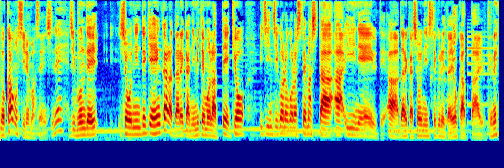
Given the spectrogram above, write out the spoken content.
のかもしれませんしね。自分で承認できへんから誰かに見てもらって、今日一日ゴロゴロしてました。あ、いいね、言うて。あ、誰か承認してくれたよかった、言うてね。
